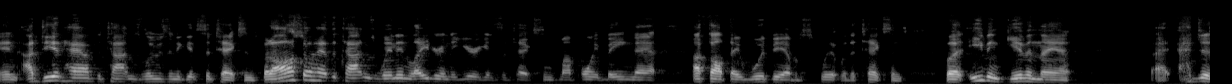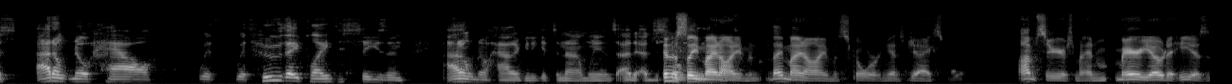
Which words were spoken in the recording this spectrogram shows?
And I did have the Titans losing against the Texans, but I also had the Titans winning later in the year against the Texans. My point being that I thought they would be able to split with the Texans. But even given that, I, I just I don't know how with with who they play this season. I don't know how they're going to get to nine wins. I, I just Tennessee might not even they might not even score against Jacksonville. I'm serious, man. Mariota, he is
